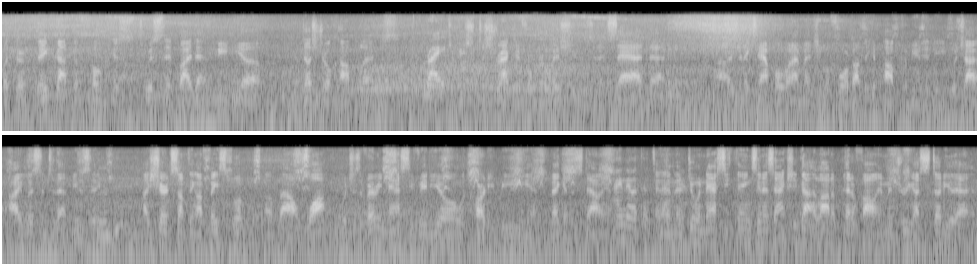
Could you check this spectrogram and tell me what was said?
But they've got the focus twisted by that media industrial complex. Right. to be distracted from real issues. And it's sad that, uh, as an example, when I mentioned before about the hip hop community, which I, I listen to that music, Mm-hmm. I shared something on Facebook about WAP, which is a very nasty video with Cardi B and Megan Thee Stallion. I know what that's and, about, and they're doing nasty things, and it's actually got a lot of pedophile imagery. I study that in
